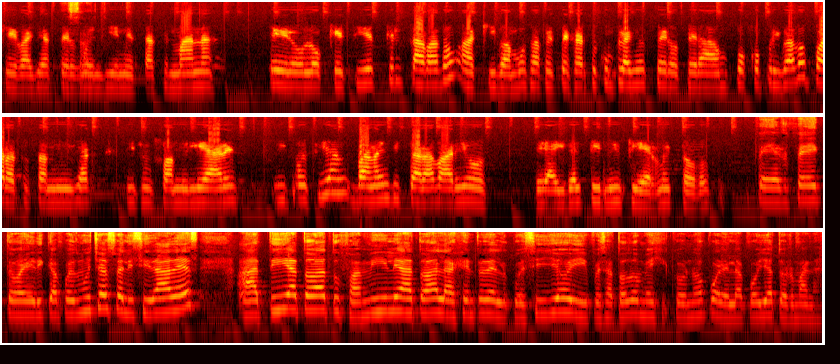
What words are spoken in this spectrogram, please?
qué vaya a ser Wendy en esta semana. Pero lo que sí es que el sábado aquí vamos a festejar tu cumpleaños, pero será un poco privado para tus amigas y sus familiares. Y pues sí, van a invitar a varios de ahí del Team Infierno y todo. Perfecto, Erika. Pues muchas felicidades a ti, a toda tu familia, a toda la gente del Cuecillo y pues a todo México, ¿no? Por el apoyo a tu hermana.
